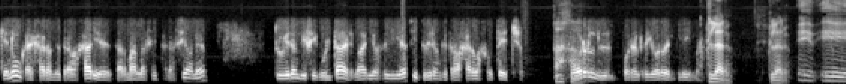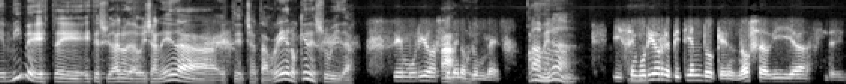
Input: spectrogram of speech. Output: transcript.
que nunca dejaron de trabajar y de desarmar las instalaciones, tuvieron dificultades varios días y tuvieron que trabajar bajo techo por, por el rigor del clima. Claro. Claro. Eh, eh, ¿Vive este, este ciudadano de Avellaneda, este chatarrero? ¿Qué es de su vida? Se murió hace ah, menos de un mes. Ah, mirá. Y se murió repitiendo que él no sabía de,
